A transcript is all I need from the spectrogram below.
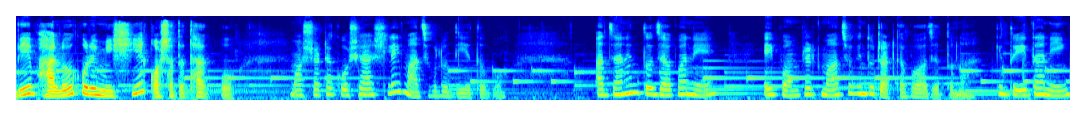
দিয়ে ভালো করে মিশিয়ে কষাতে থাকব। মশলাটা কষে আসলেই মাছগুলো দিয়ে দেবো। আর জানেন তো, জাপানে এই পমফ্লেট মাছও কিন্তু টাটকা পাওয়া যেত না। কিন্তু ইদানিং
